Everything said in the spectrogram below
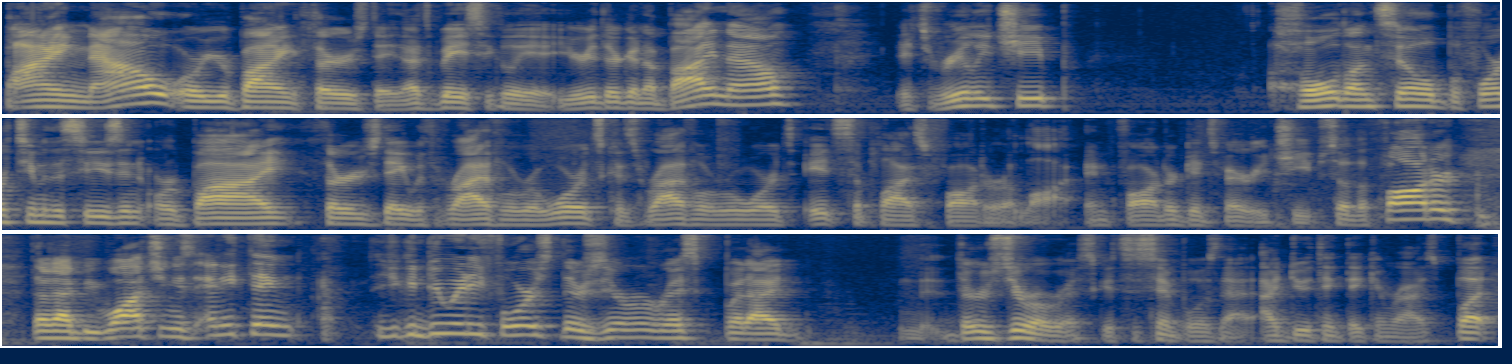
buying now or you're buying Thursday. That's basically it. You're either going to buy now, it's really cheap, hold until before team of the season, or buy Thursday with rival rewards because rival rewards, it supplies fodder a lot and fodder gets very cheap. So the fodder that I'd be watching is anything you can do 84s, there's zero risk, but I'd there's zero risk. It's as simple as that. I do think they can rise, but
